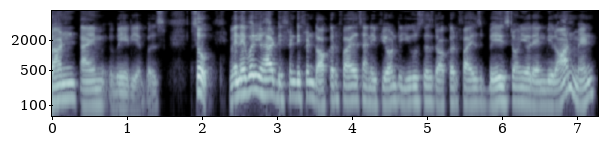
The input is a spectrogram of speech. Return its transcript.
runtime variables. So whenever you have different different Docker files and if you want to use those Docker files based on your environment,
